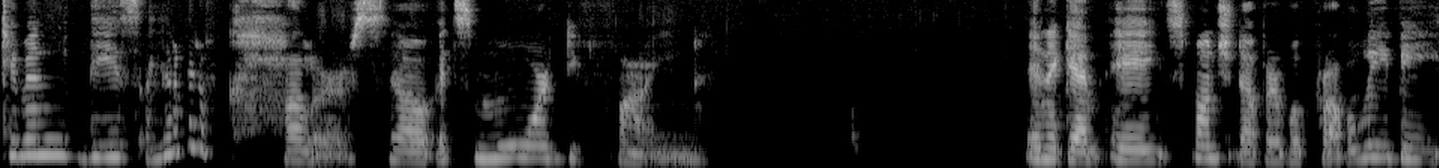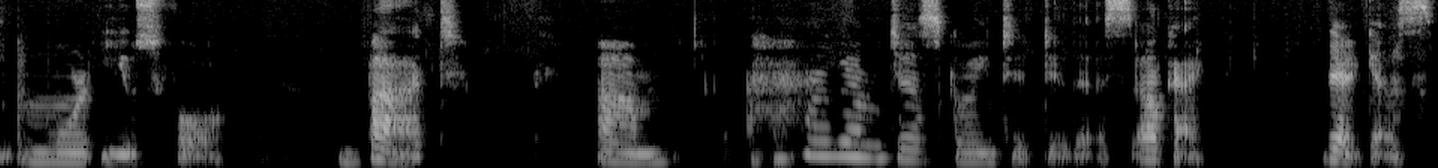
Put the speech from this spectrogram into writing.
giving these a little bit of color so it's more defined. And again, a sponge dauber will probably be more useful. But um, I am just going to do this. Okay, there it goes.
